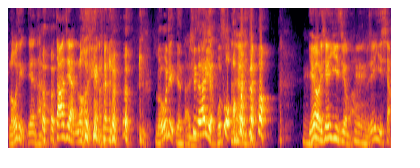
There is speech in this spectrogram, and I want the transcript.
楼顶电台搭建楼顶的时候，楼顶电台听起来也不错。也有一些意境啊，嗯有些意象。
